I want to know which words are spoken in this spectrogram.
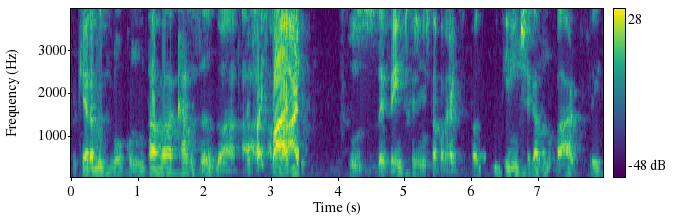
Porque era muito louco, não estava casando a, a, Mas faz parte. Marca, os eventos que a gente estava é. participando, o cliente chegava no barco, falei,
